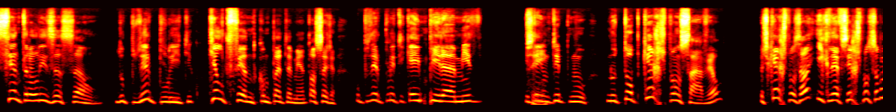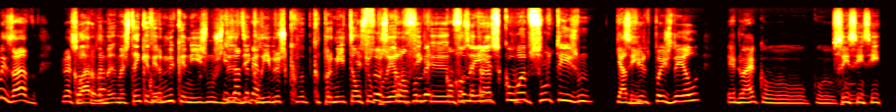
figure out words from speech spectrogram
centralização do poder político, que ele defende completamente. Ou seja, o poder político é em pirâmide e Sim. tem um tipo no, no topo que é responsável. mas que é responsável e que deve ser responsabilizado. Não é só Claro, mas, mas tem que haver Com- mecanismos de, de equilíbrios que, que permitam As que o poder não fique confundem concentrado. isso com o absolutismo que há de Sim. vir depois dele, não é? Com, com- Sim, sim, sim.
